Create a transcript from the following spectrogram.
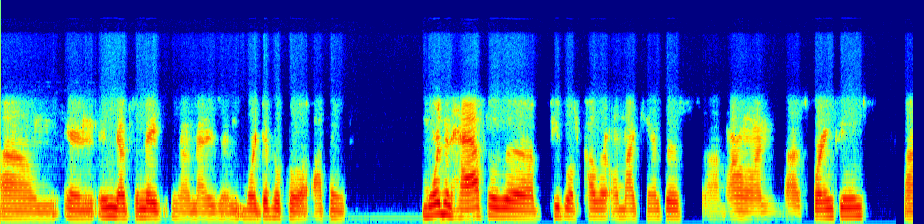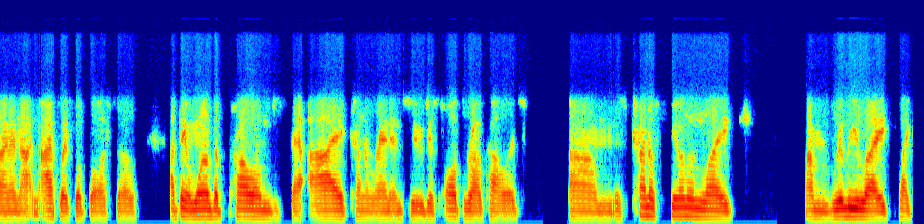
Um, and, and, you know, to make you know matters more difficult, I think more than half of the people of color on my campus um, are on uh, sporting teams, uh, and, I, and I play football. So I think one of the problems that I kind of ran into just all throughout college um, is kind of feeling like I'm really like like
